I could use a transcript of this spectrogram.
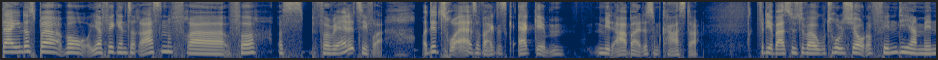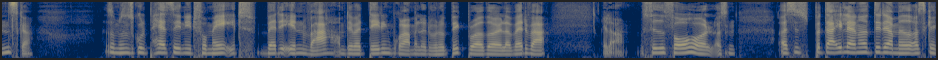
der er en, der spørger, hvor jeg fik interessen fra, for, for reality fra. Og det tror jeg altså faktisk er gennem mit arbejde som caster. Fordi jeg bare synes, det var utroligt sjovt at finde de her mennesker, som sådan skulle passe ind i et format, hvad det end var. Om det var et datingprogram, eller det var noget Big Brother, eller hvad det var. Eller fede forhold og sådan. Og jeg synes, der er et eller andet, det der med at skal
